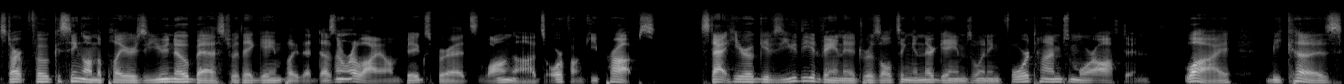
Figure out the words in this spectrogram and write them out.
Start focusing on the players you know best with a gameplay that doesn't rely on big spreads, long odds, or funky props. Stat Hero gives you the advantage, resulting in their games winning four times more often. Why? Because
